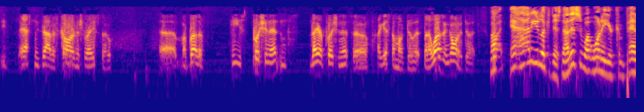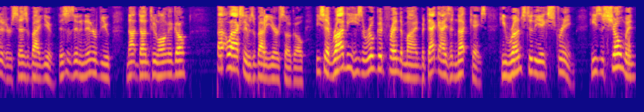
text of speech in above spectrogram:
he asked me to drive his car in this race. So, uh, my brother, he's pushing it and they are pushing it. So, I guess I'm going to do it. But I wasn't going to do it. Well, how do you look at this? Now, this is what one of your competitors says about you. This is in an interview not done too long ago. About, well, actually, it was about a year or so ago. He said, Rodney, he's a real good friend of mine, but that guy's a nutcase. He runs to the extreme. He's a showman,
